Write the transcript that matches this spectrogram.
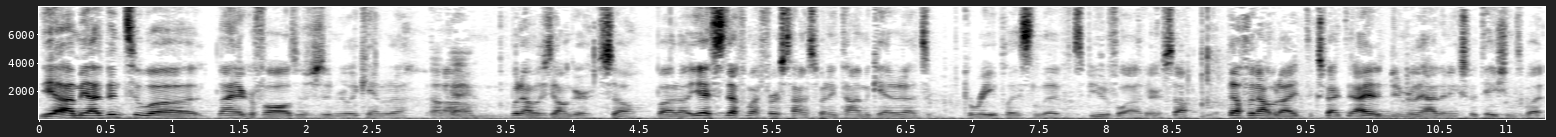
Yeah, I mean, I've been to uh, Niagara Falls, which isn't really Canada, okay. um, when I was younger. So, but uh, yeah, it's definitely my first time spending time in Canada. It's a great place to live. It's beautiful out here. So, definitely not what I expected. I didn't really have any expectations, but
